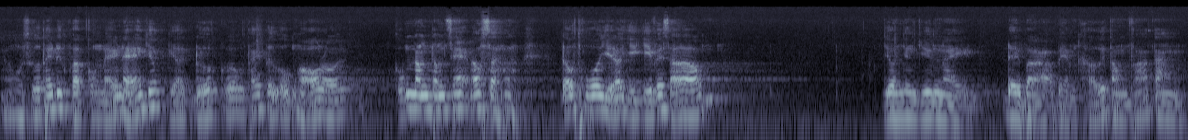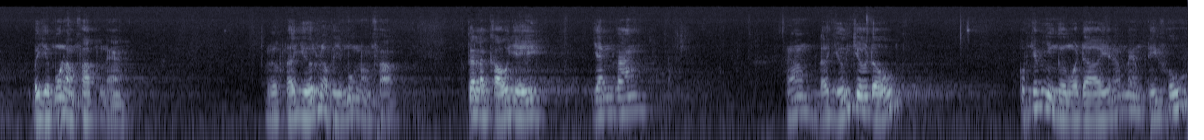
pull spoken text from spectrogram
à, hồi xưa thấy Đức Phật còn nể nể chút, giờ được thái tử ủng hộ rồi. Cũng 500 xét, đâu sợ, đâu thua gì đó gì gì phải sợ không do nhân duyên này, đề bà bèn khởi tâm phá tăng. Bây giờ muốn làm Phật nè. Được lợi dưỡng rồi, bây giờ muốn làm Phật. Tức là cậu gì? Danh văn. Không? Lợi dưỡng chưa đủ. Cũng giống như người ngoài đời vậy đó, mấy ông tỷ phú.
